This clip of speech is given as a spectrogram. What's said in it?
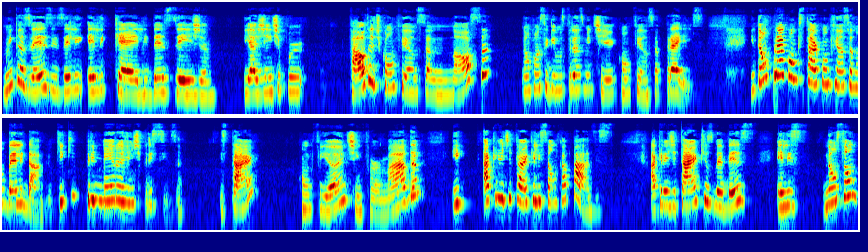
muitas vezes ele, ele quer, ele deseja, e a gente, por falta de confiança nossa, não conseguimos transmitir confiança para eles. Então, para conquistar confiança no BLW, o que, que primeiro a gente precisa? Estar confiante, informada e acreditar que eles são capazes. Acreditar que os bebês, eles não são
